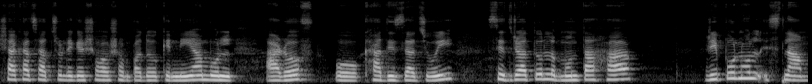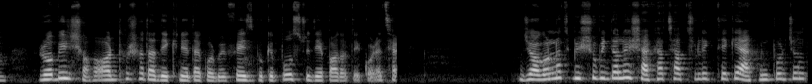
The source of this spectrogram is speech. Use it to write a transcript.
শাখা ছাত্রলীগের সহ সম্পাদক নিয়ামুল আরফ ও খাদিজা জুই, সিদরাতুল মুনতাহা, রিপনুল ইসলাম রবির সহ অর্ধশতাধিক নেতাকর্মী ফেসবুকে পোস্ট দিয়ে পদত্যাগ করেছেন। জগন্নাথ বিশ্ববিদ্যালয়ের শাখা ছাত্রলীগ থেকে এখন পর্যন্ত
